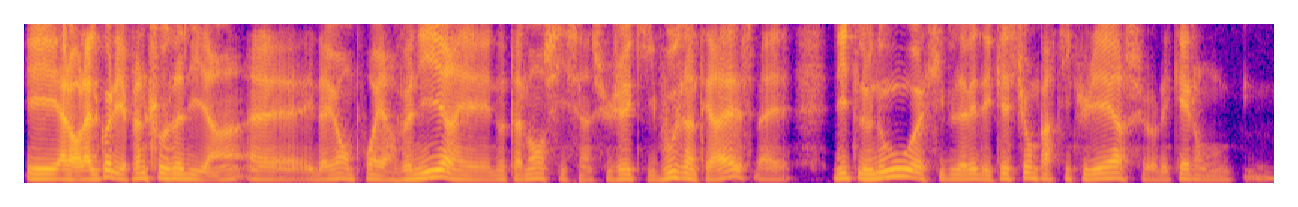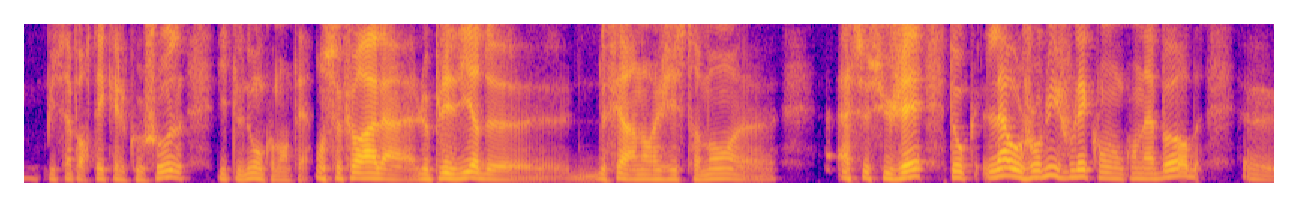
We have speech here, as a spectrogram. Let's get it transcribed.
Et alors l'alcool, il y a plein de choses à dire. Hein. Euh, et d'ailleurs, on pourrait y revenir, et notamment si c'est un sujet qui vous intéresse, ben, dites-le nous. Si vous avez des questions particulières sur lesquelles on puisse apporter quelque chose, dites-le nous en commentaire. On se fera le plaisir de, faire un enregistrement euh, à ce sujet. Donc là, aujourd'hui, je voulais qu'on aborde euh,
